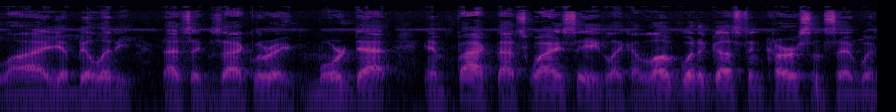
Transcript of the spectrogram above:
liability. That's exactly right. More debt. In fact, that's why I say, like, I love what Augustine Carstens said when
